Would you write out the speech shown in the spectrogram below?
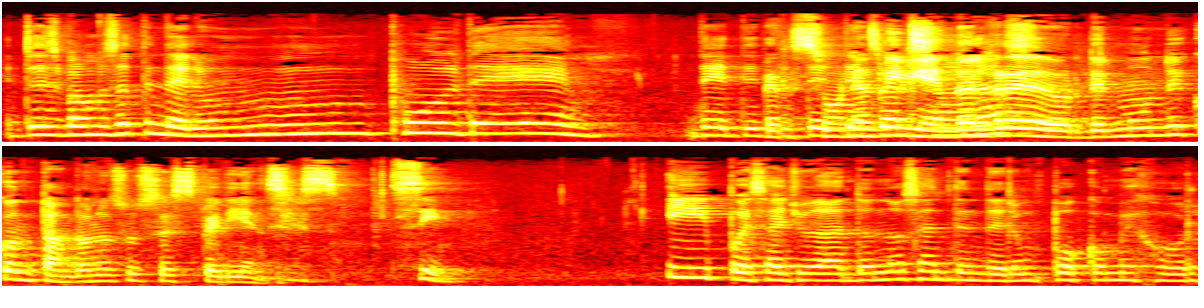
Entonces vamos a tener un pool de, de, personas, viviendo alrededor del mundo y contándonos sus experiencias. Sí. Y pues ayudándonos a entender un poco mejor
